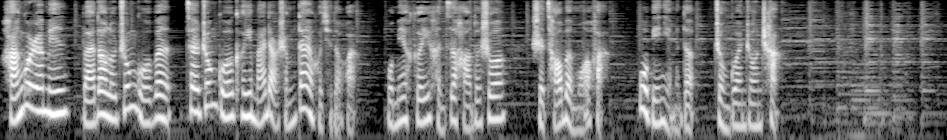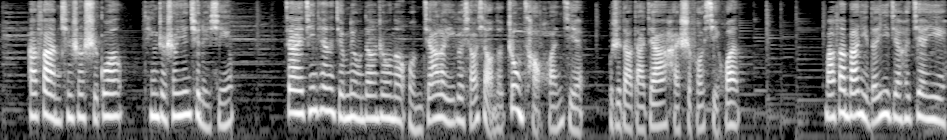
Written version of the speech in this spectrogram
韩国人民来到了中国，问在中国可以买点什么带回去的话，我们也可以很自豪的说，是草本魔法，不比你们的正官庄差。FM 轻奢时光，听着声音去旅行。在今天的节目内容当中呢，我们加了一个小小的种草环节，不知道大家还是否喜欢？麻烦把你的意见和建议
